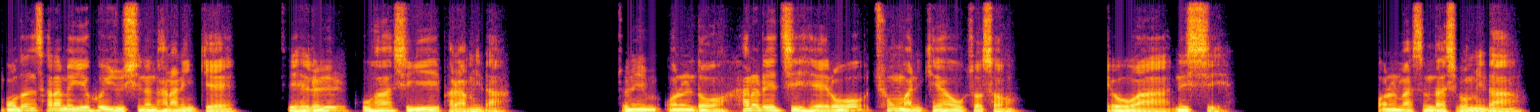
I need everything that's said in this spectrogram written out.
모든 사람에게 후히 주시는 하나님께 지혜를 구하시기 바랍니다. 주님, 오늘도 하늘의 지혜로 충만케 하옵소서. 여호와 니시 오늘 말씀 다시 봅니다.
